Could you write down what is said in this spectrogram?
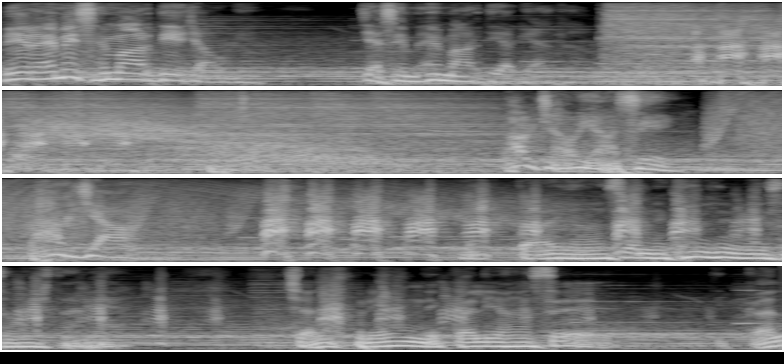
बेरहमी से मार दिए जाओगे। जैसे मैं मार दिया गया था। भाग जाओ यहाँ से। भाग जाओ। है यहाँ से निकलने नहीं समझता रही चल प्रेम निकल यहाँ से। निकल।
